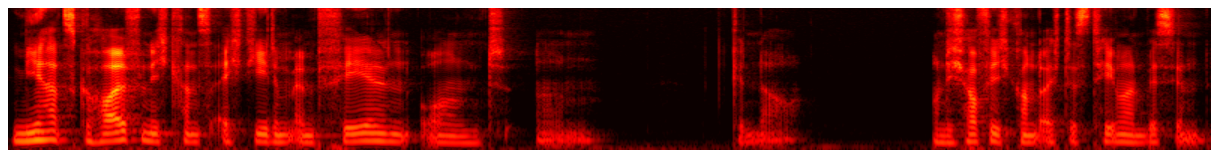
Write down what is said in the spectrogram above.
mir hat es geholfen, ich kann es echt jedem empfehlen und genau. Und ich hoffe, ich konnte euch das Thema ein bisschen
